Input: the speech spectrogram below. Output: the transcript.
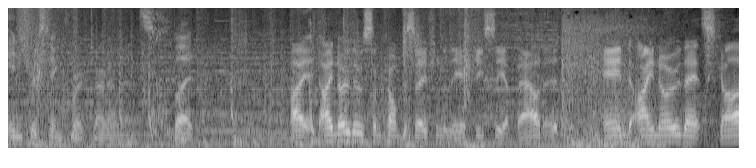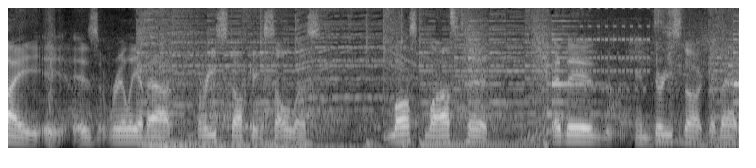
interesting for tournaments, but I I know there was some conversation in the FGC about it, and I know that Sky is really about three stocking Solas. Lost last hit, and then And- three stocked of that.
